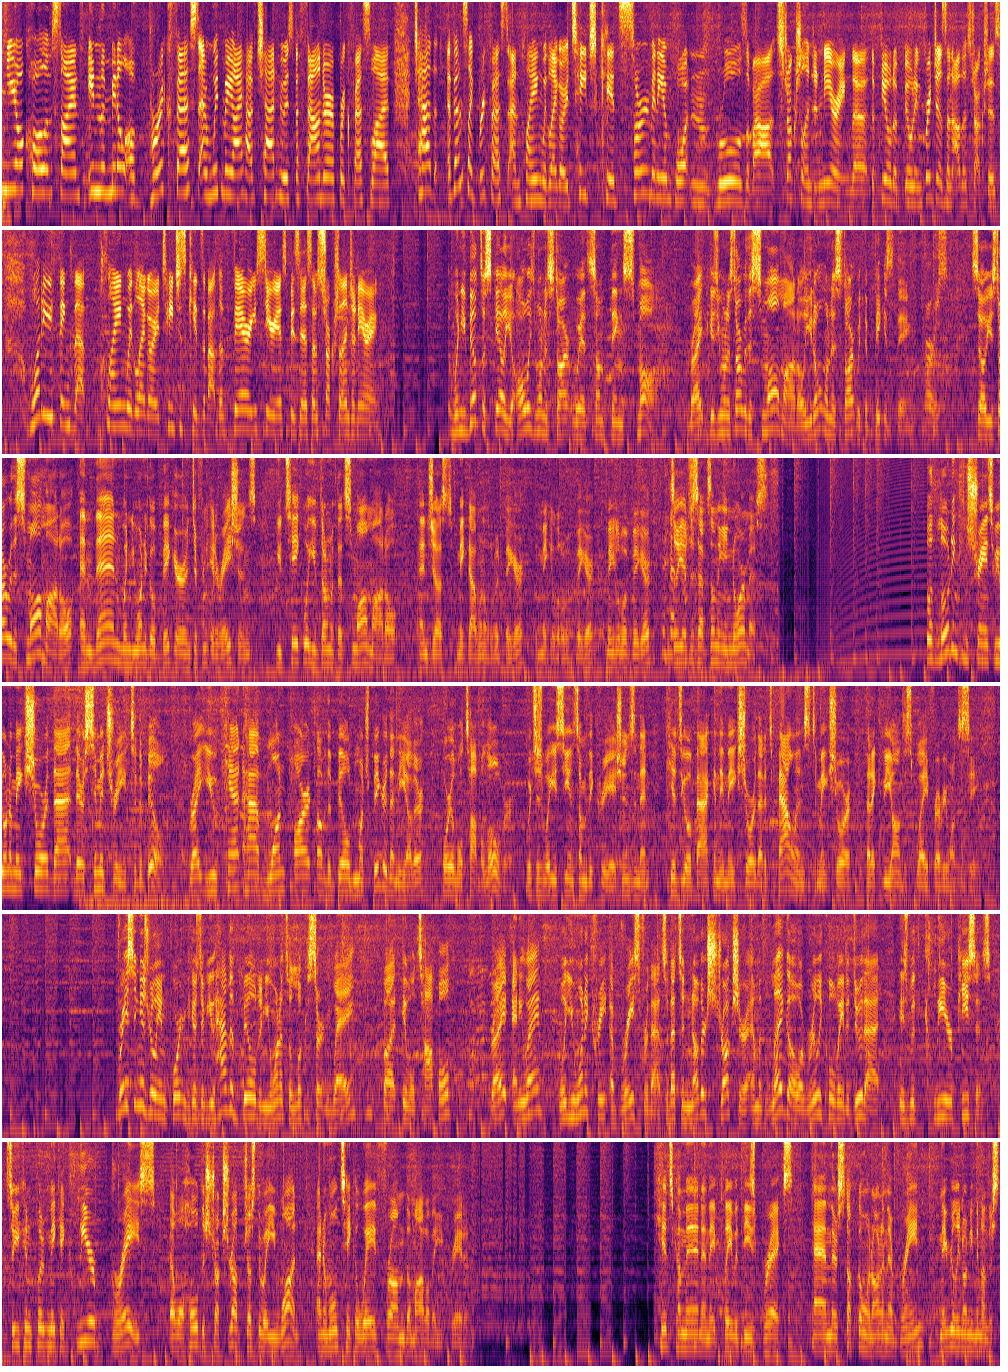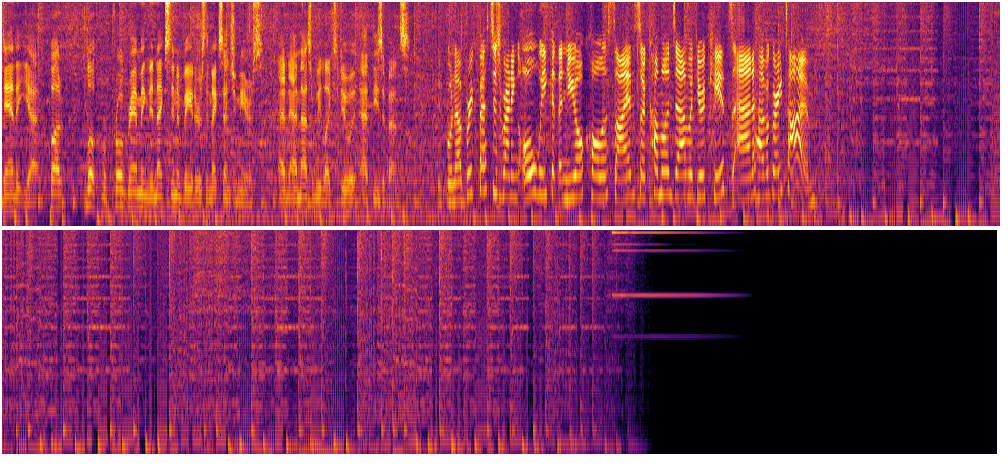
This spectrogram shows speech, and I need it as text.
New York Hall of Science in the middle of Brickfest, and with me I have Chad, who is the founder of Brickfest Live. Chad, events like Brickfest and playing with Lego teach kids so many important rules about structural engineering, the, the field of building bridges and other structures. What do you think that playing with Lego teaches kids about the very serious business of structural engineering? When you build to scale, you always want to start with something small, right? Because you want to start with a small model. You don't want to start with the biggest thing first. So you start with a small model, and then when you want to go bigger in different iterations, you take what you've done with that small model and just make that one a little bit bigger, and make it a little bit bigger, make it a little bit bigger, until you just have something enormous. With loading constraints, we want to make sure that there's symmetry to the build, right? You can't have one part of the build much bigger than the other, or it will topple over, which is what you see in some of the creations. And then kids go back and they make sure that it's balanced to make sure that it can be on display for everyone to see. Bracing is really important because if you have a build and you want it to look a certain way, but it will topple, right, anyway, well, you want to create a brace for that. So that's another structure, and with Lego, a really cool way to do that is with clear pieces. So you can put make a clear brace that will hold the structure up just the way you want, and it won't take away from the model that you created. Kids come in and they play with these bricks, and there's stuff going on in their brain, and they really don't even understand it yet. But look, we're programming the next innovators, the next engineers, and, and that's what we like to do at these events. Beautiful. Now, Brickfest is running all week at the New York Hall of Science, so come on down with your kids and have a great time.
